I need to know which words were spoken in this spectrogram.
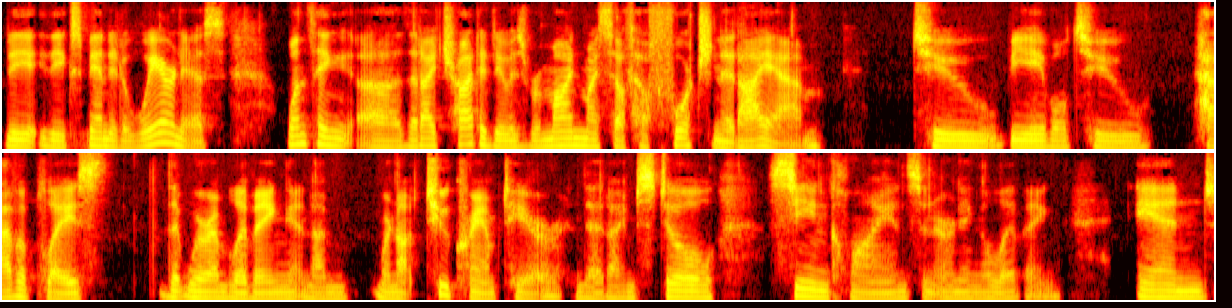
the the expanded awareness, one thing uh, that I try to do is remind myself how fortunate I am to be able to have a place that where I'm living and I'm we're not too cramped here, and that I'm still seeing clients and earning a living. And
